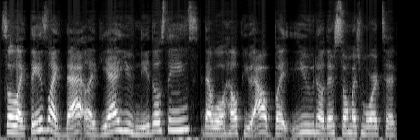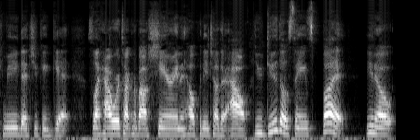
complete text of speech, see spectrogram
So like things like that, like, yeah, you need those things that will help you out, but you know, there's so much more to a community that you can get. So like how we're talking about sharing and helping each other out. You do those things, but you know,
